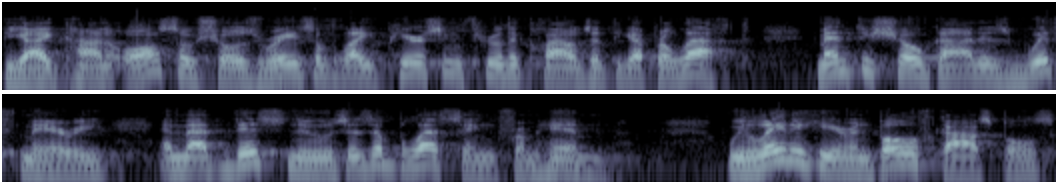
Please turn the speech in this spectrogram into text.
The icon also shows rays of light piercing through the clouds at the upper left, meant to show God is with Mary and that this news is a blessing from him. We later hear in both Gospels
